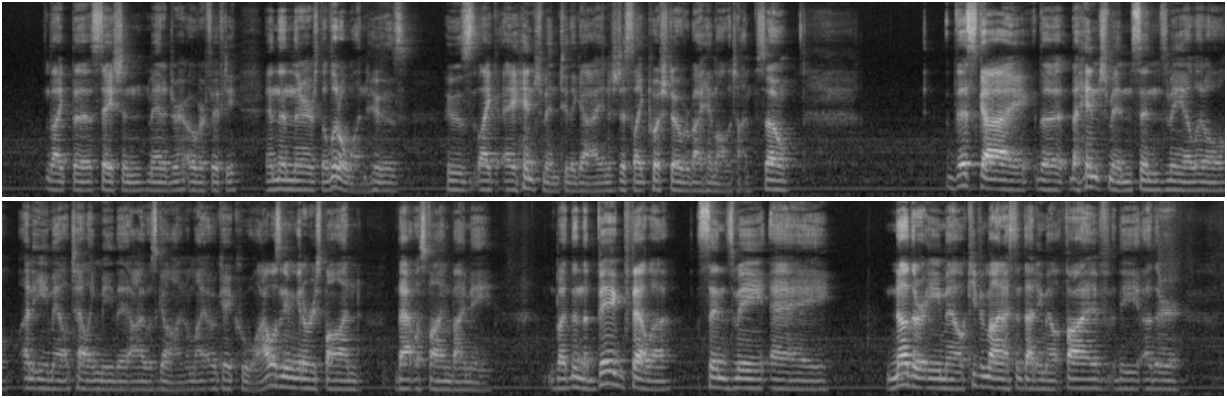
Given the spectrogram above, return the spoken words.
like the station manager over fifty, and then there's the little one who's who's like a henchman to the guy and is just like pushed over by him all the time. So this guy, the the henchman, sends me a little an email telling me that I was gone. I'm like, okay, cool. I wasn't even gonna respond. That was fine by me. But then the big fella sends me a another email. Keep in mind, I sent that email at five. The other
